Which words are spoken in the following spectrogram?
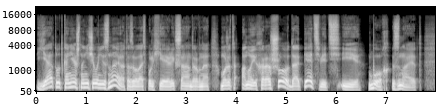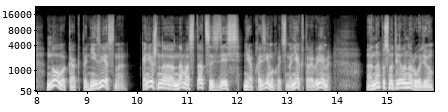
«Я тут, конечно, ничего не знаю», — отозвалась Пульхерия Александровна. «Может, оно и хорошо, да опять ведь и Бог знает. Ново как-то неизвестно. Конечно, нам остаться здесь необходимо хоть на некоторое время». Она посмотрела на Родю.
